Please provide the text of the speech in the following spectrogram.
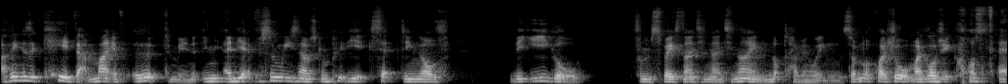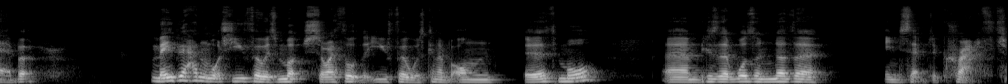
I think as a kid that might have irked me, and, and yet for some reason I was completely accepting of the eagle from Space 1999 not having wings. So I'm not quite sure what my logic was there, but maybe I hadn't watched UFO as much, so I thought that UFO was kind of on Earth more. Um, because there was another interceptor craft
